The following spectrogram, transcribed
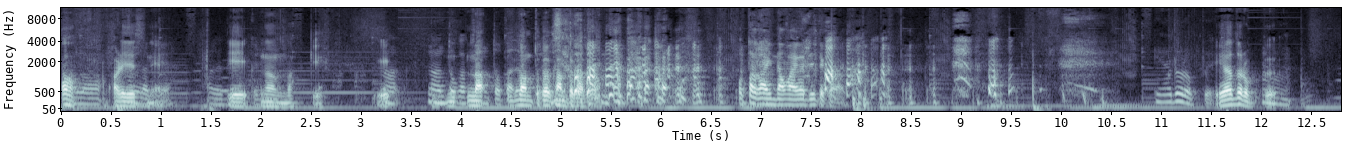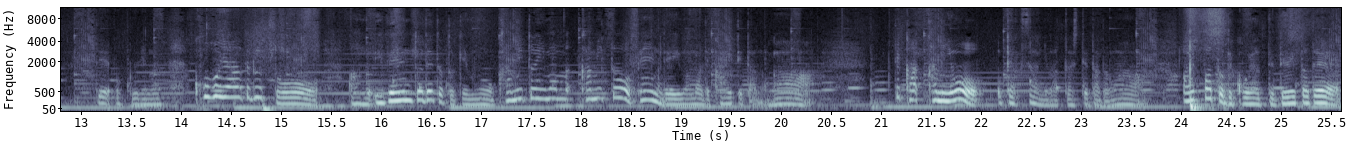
あのあれですね。えなんだっけ？えななんとかかんとかななんとかかんとか。お互い名前が出てこない。エアドロップ。エアドロップ、うん、で送ります。こうやるとあのイベント出た時も紙と今ま紙とペンで今まで書いてたのがでか紙をお客さんに渡してたのが iPad でこうやってデータで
